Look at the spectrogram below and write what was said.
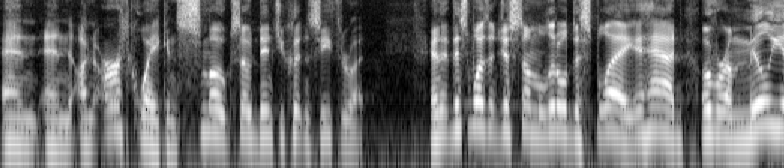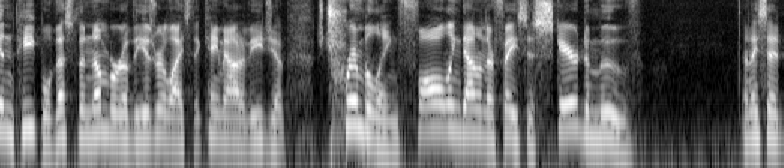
and, and an earthquake and smoke so dense you couldn't see through it. And that this wasn't just some little display. It had over a million people. That's the number of the Israelites that came out of Egypt, trembling, falling down on their faces, scared to move. And they said,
